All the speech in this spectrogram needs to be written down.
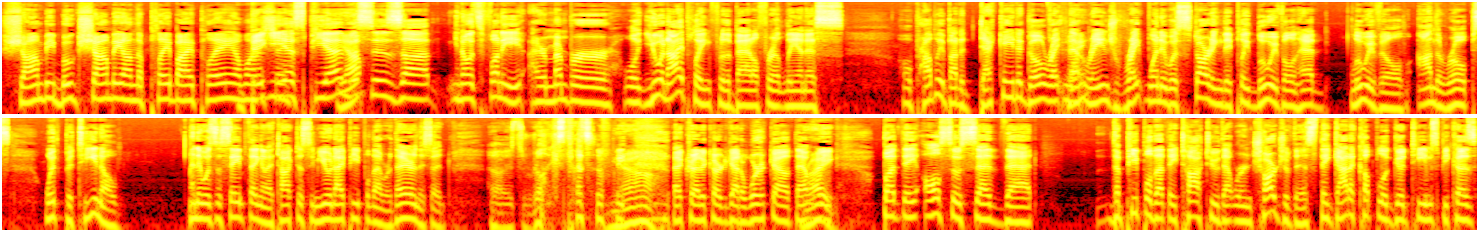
Shambi Book Shambi on the play by play. I want Big E ESPN. Yep. This is, uh, you know, it's funny. I remember, well, you and I playing for the Battle for Atlantis. Oh, probably about a decade ago, right in that range. Right when it was starting, they played Louisville and had Louisville on the ropes with Pitino. And it was the same thing. And I talked to some UNI people that were there, and they said, oh, it's really expensive. Yeah. that credit card got to work out that Right. week. But they also said that the people that they talked to that were in charge of this, they got a couple of good teams because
